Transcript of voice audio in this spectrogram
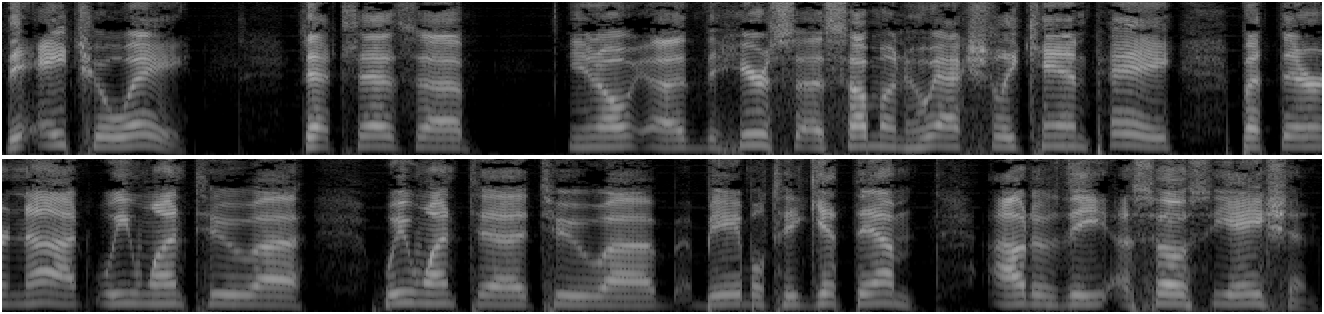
The HOA that says, uh, you know, uh, here's uh, someone who actually can pay, but they're not. We want to uh, we want uh, to be able to get them out of the association,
